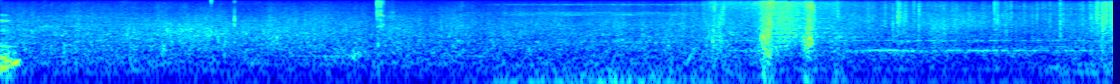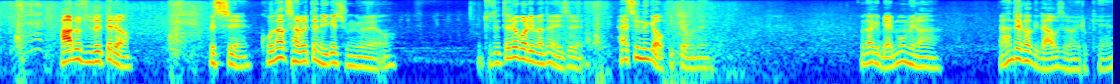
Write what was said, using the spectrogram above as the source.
응? 바로 두 대 때려. 그치. 고낙 잡을 때는 이게 중요해요. 두 대 때려버리면은 이제 할 수 있는 게 없기 때문에. 고낙이 맨몸이라 한 대 각이 나오죠 이렇게.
